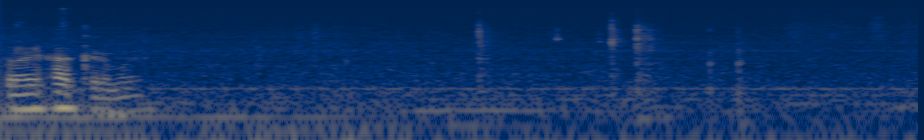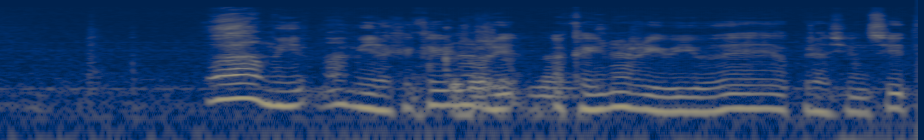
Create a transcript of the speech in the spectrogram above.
todo es hacker, man. Ah, mi- ah, mira que acá hay, una acá hay una review de Operación 7.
